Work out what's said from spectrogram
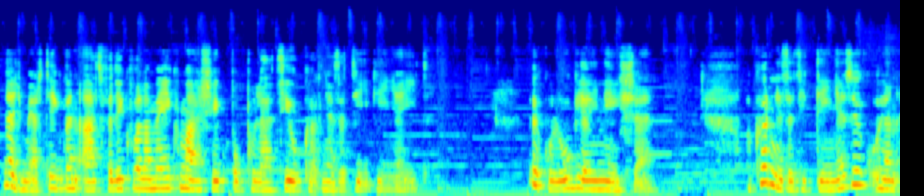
nagy mértékben átfedik valamelyik másik populáció környezeti igényeit. Ökológiai nése a környezeti tényezők olyan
